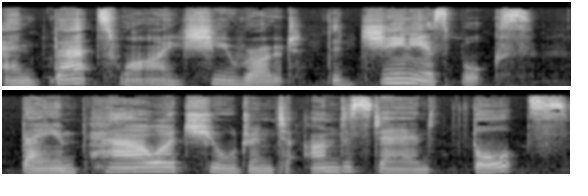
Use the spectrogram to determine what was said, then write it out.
and that's why she wrote the Genius Books. They empower children to understand thoughts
